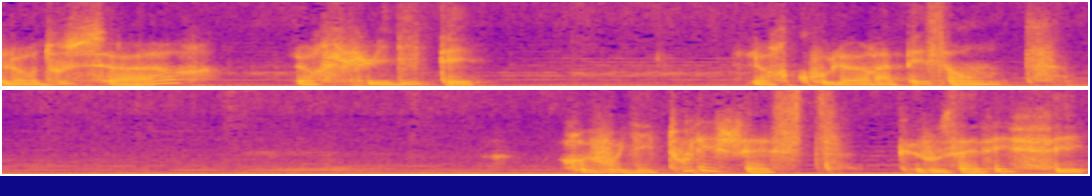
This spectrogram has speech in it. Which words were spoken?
leur douceur, leur fluidité, leur couleur apaisante. Revoyez tous les gestes que vous avez faits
